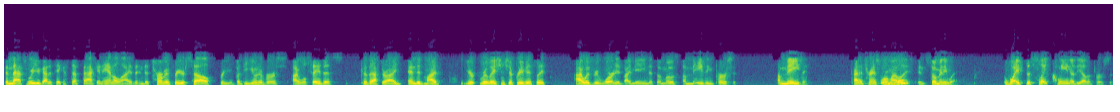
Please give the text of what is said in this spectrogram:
then that's where you got to take a step back and analyze it and determine for yourself for you. But the universe, I will say this, because after I ended my your relationship previously, I was rewarded by meeting this most amazing person. Amazing. Kind of transformed my Mhm. life in so many ways. Wiped the slate clean of the other person.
